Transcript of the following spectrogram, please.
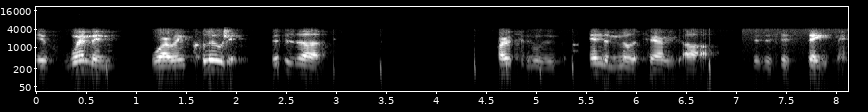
if women were included. This is a person who's in the military. Uh, this is his statement.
